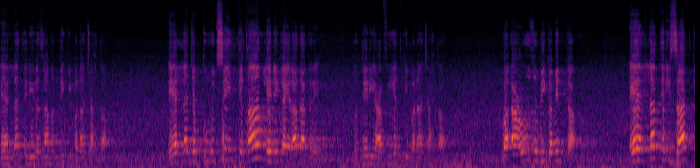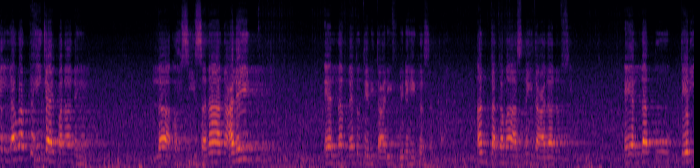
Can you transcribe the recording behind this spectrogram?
اے اللہ، تیری رضامندی کی پناہ چاہتا ہوں۔ اے اللہ، جب تو مجھ سے انتقام لینے کا ارادہ کرے، تو تیری عافیت کی پناہ چاہتا ہوں۔ وَأَعُوذُ بِكَ مِنْكَ اے اللہ، تیری ذات کے علاوہ کہیں جائے پناہ نہیں۔ لا احسی سنان علیک اے اللہ، میں تو تیری تعریف بھی نہیں کر سکتا۔ انت کما اسنیت علی نفسی اے اللہ، تو تیری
